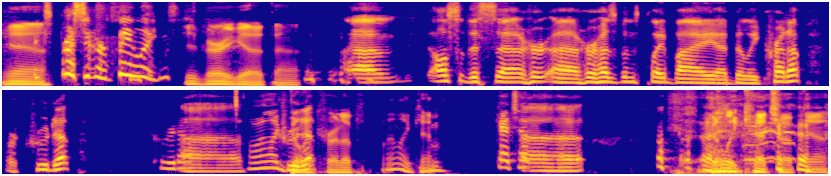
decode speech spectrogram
Yeah. expressing her feelings. She's very good at that. um, also, this uh, her uh, her husband's played by uh, Billy Crudup or Crudup. Crude up. Uh, Oh, I like Crudup. Billy Crudup. I like him. Ketchup. Uh, Billy Ketchup, yeah.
